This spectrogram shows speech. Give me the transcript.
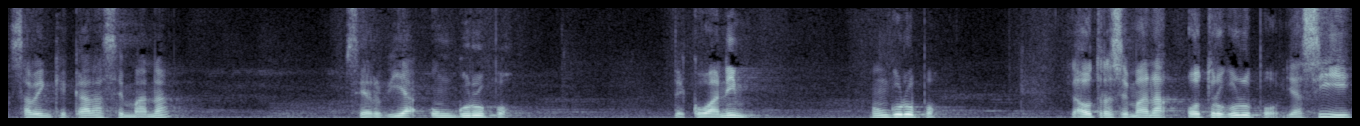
Saben que cada semana servía un grupo de Kohanim, un grupo. La otra semana otro grupo. Y así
